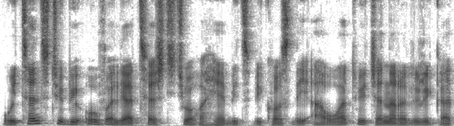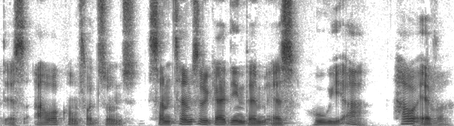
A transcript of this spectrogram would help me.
We tend to be overly attached to our habits because they are what we generally regard as our comfort zones, sometimes regarding them as who we are. However,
